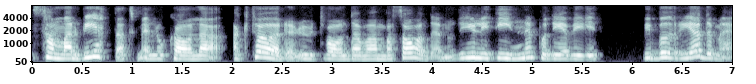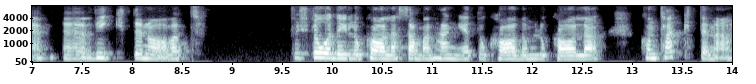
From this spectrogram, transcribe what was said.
samarbetat med lokala aktörer utvalda av ambassaden. Och det är ju lite inne på det vi, vi började med, eh, vikten av att förstå det lokala sammanhanget och ha de lokala kontakterna.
